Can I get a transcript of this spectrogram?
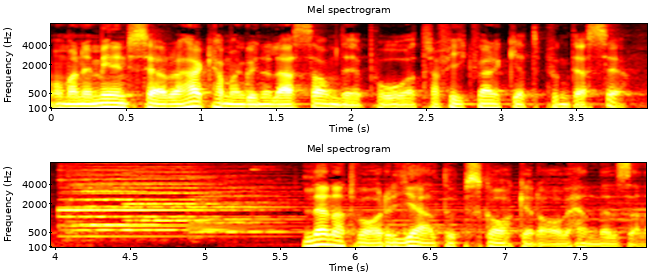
Om man är mer intresserad av det här kan man gå in och läsa om det på trafikverket.se. Lennart var rejält uppskakad av händelsen.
